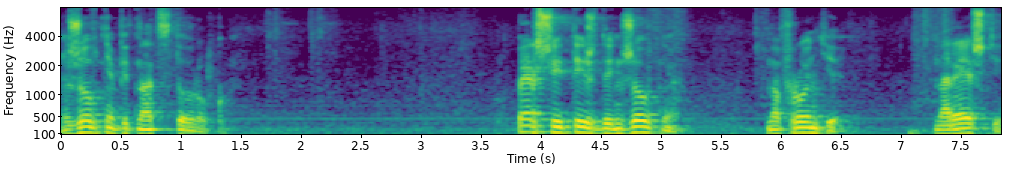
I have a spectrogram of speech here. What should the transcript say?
Жовтня 15 року. Перший тиждень жовтня на фронті, нарешті,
